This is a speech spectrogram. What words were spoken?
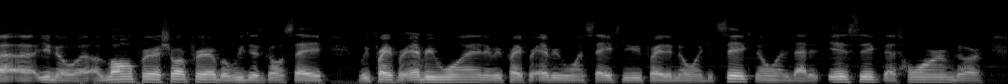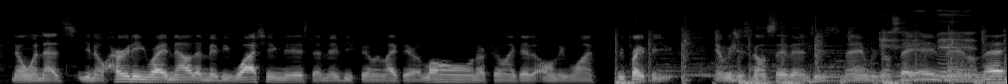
uh, you know, a, a long prayer, a short prayer, but we just gonna say we pray for everyone and we pray for everyone's safety. We pray that no one gets sick, no one that is sick that's harmed, or no one that's you know hurting right now that may be watching this, that may be feeling like they're alone or feeling like they're the only one. We pray for you. And we're just gonna say that in Jesus' name. We're gonna say amen on that.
